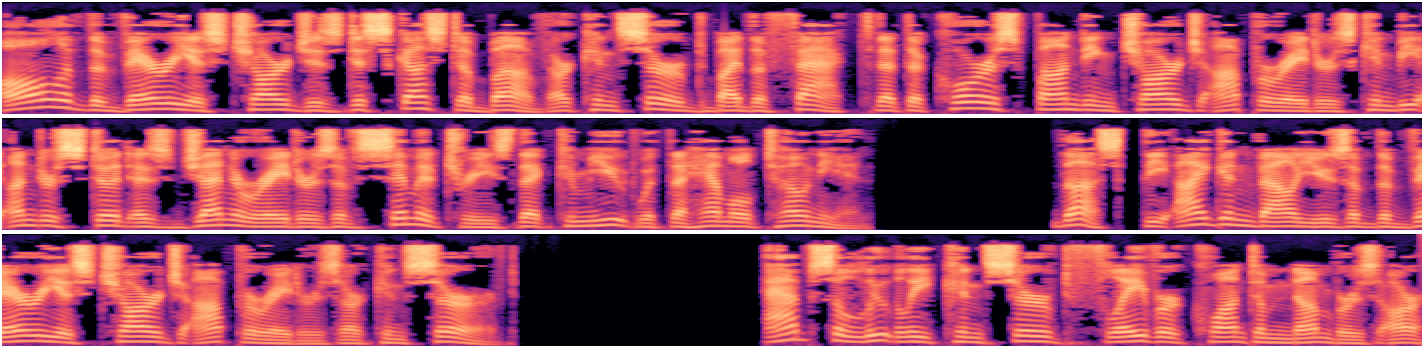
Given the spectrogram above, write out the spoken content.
All of the various charges discussed above are conserved by the fact that the corresponding charge operators can be understood as generators of symmetries that commute with the Hamiltonian. Thus, the eigenvalues of the various charge operators are conserved. Absolutely conserved flavor quantum numbers are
